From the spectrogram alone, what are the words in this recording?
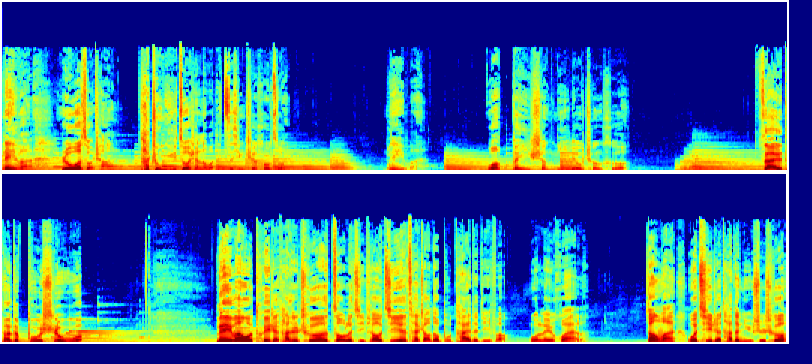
那晚，如我所长。他终于坐上了我的自行车后座。那晚，我悲伤逆流成河。载他的不是我。那晚，我推着他的车走了几条街，才找到补胎的地方。我累坏了。当晚，我骑着他的女士车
